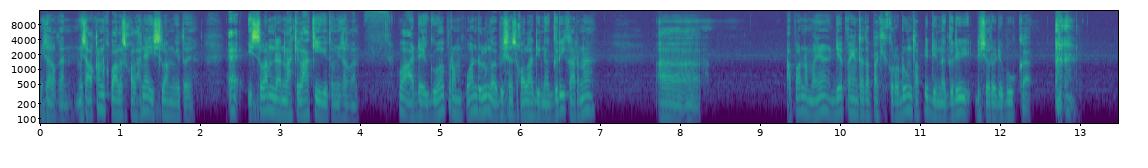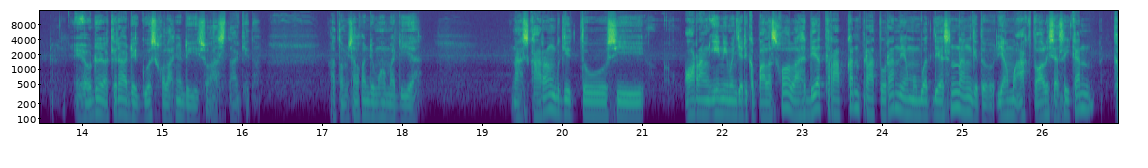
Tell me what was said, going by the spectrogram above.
misalkan misalkan kepala sekolahnya Islam gitu ya. Eh Islam dan laki-laki gitu misalkan wah adik gua perempuan dulu nggak bisa sekolah di negeri karena uh, apa namanya dia pengen tetap pakai kerudung tapi di negeri disuruh dibuka. Ya udah akhirnya adik gue sekolahnya di swasta gitu. Atau misalkan di Muhammadiyah. Nah sekarang begitu si orang ini menjadi kepala sekolah dia terapkan peraturan yang membuat dia senang gitu yang mengaktualisasikan ke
